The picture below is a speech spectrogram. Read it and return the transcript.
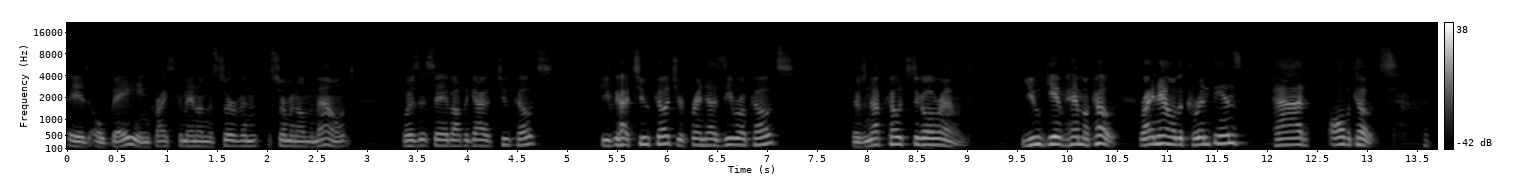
is obeying Christ's command on the servant, Sermon on the Mount, what does it say about the guy with two coats? If you've got two coats, your friend has zero coats, there's enough coats to go around. You give him a coat. Right now, the Corinthians had all the coats.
